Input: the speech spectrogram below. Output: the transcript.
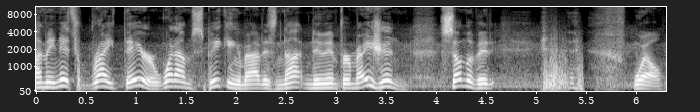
I mean, it's right there. What I'm speaking about is not new information. Some of it, well,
